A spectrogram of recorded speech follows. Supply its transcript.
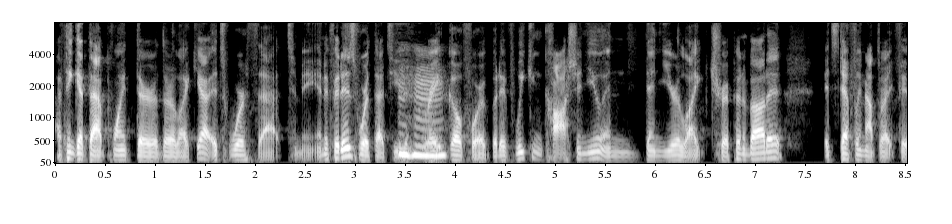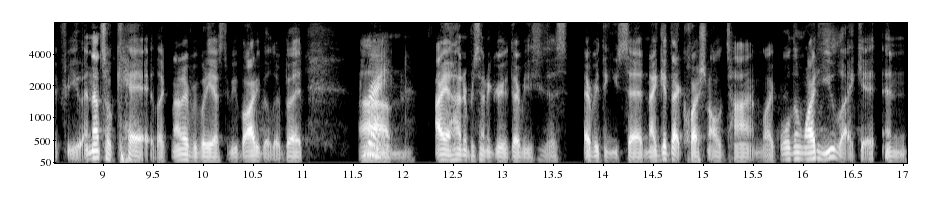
i think at that point they're they're like yeah it's worth that to me. And if it is worth that to you mm-hmm. great go for it. But if we can caution you and then you're like tripping about it it's definitely not the right fit for you. And that's okay. Like not everybody has to be bodybuilder, but um, right. I 100% agree with everything, everything you said. And I get that question all the time. Like, well, then why do you like it? And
